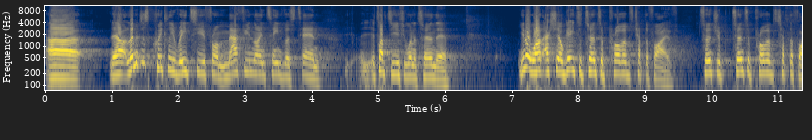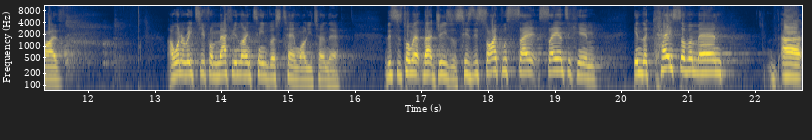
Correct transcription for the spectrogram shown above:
Uh, now, let me just quickly read to you from Matthew 19, verse 10. It's up to you if you want to turn there. You know what? Actually, I'll get you to turn to Proverbs chapter 5. Turn to, turn to Proverbs chapter 5. I want to read to you from Matthew 19, verse 10, while you turn there. This is talking about Jesus. His disciples say, say unto him, In the case of a man, uh,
